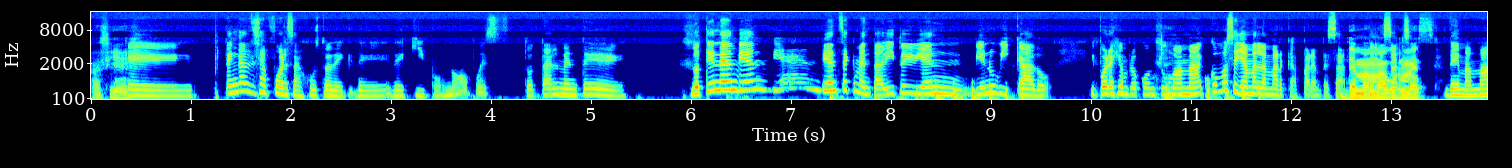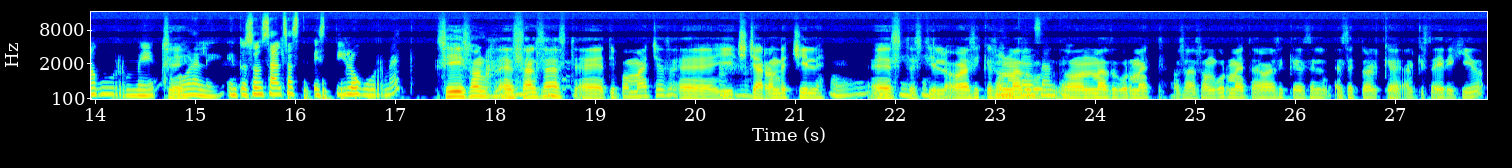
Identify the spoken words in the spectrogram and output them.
Así es. Que tengan esa fuerza justo de, de equipo, ¿no? Pues totalmente... Lo tienen bien, bien, bien segmentadito y bien, bien ubicado. Y por ejemplo, con tu mamá, ¿cómo se llama la marca para empezar? De Mamá Gourmet. De Mamá Gourmet, órale. Entonces son salsas estilo gourmet. Sí, son eh, ah, salsas eh, tipo machas eh, y chicharrón de chile. Oh, este estilo, ahora sí que son más, son más gourmet, o sea, son gourmet, ahora sí que es el, sector al que, al que está dirigido.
